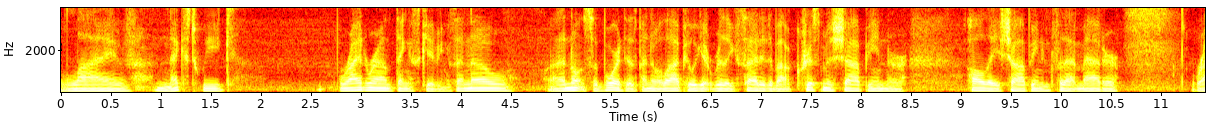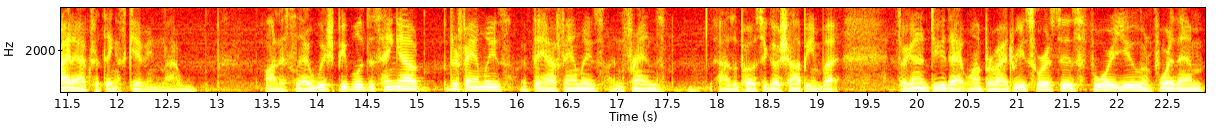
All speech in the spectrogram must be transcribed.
live next week, right around Thanksgiving. Because I know I don't support this, but I know a lot of people get really excited about Christmas shopping or holiday shopping for that matter, right after Thanksgiving. I, honestly, I wish people would just hang out with their families if they have families and friends as opposed to go shopping. But if they're going to do that, want to provide resources for you and for them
